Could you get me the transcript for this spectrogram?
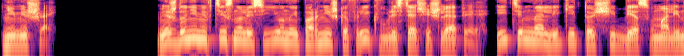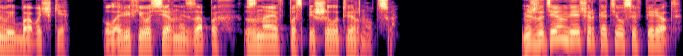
не мешай». Между ними втиснулись юный парнишка-фрик в блестящей шляпе и темноликий тощий бес в малиновой бабочке. Уловив его серный запах, Знаев поспешил отвернуться. Между тем вечер катился вперед.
